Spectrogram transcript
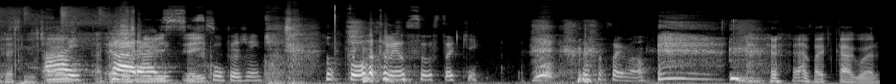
Destiny Child Ai, até caralho, 2006. desculpa, gente. Porra, tomei um susto aqui. Foi mal. vai ficar agora.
